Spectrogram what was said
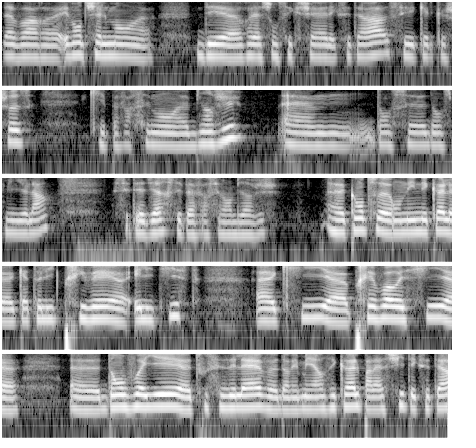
d'avoir éventuellement des relations sexuelles, etc. C'est quelque chose qui n'est pas forcément bien vu dans ce, dans ce milieu-là. C'est-à-dire, c'est pas forcément bien vu? Quand on est une école catholique privée élitiste, qui euh, prévoit aussi euh, d'envoyer tous ses élèves dans les meilleures écoles par la suite, etc.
